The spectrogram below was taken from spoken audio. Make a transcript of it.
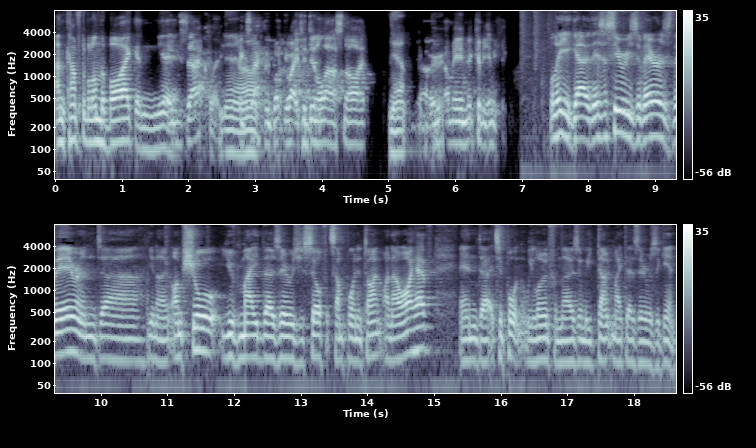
uncomfortable on the bike, and yeah, Exactly. Yeah, right. exactly. What you ate for dinner last night. yeah. You know, I mean, it could be anything. Well, there you go. There's a series of errors there, and uh, you know, I'm sure you've made those errors yourself at some point in time. I know I have, and uh, it's important that we learn from those and we don't make those errors again.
